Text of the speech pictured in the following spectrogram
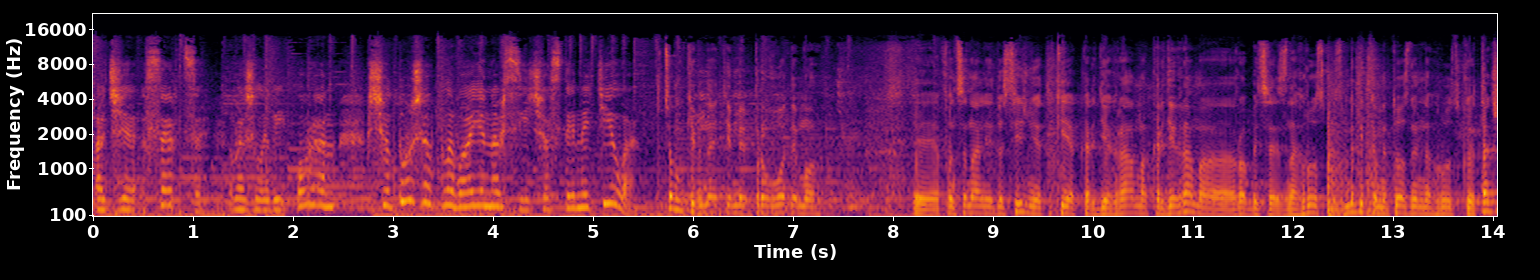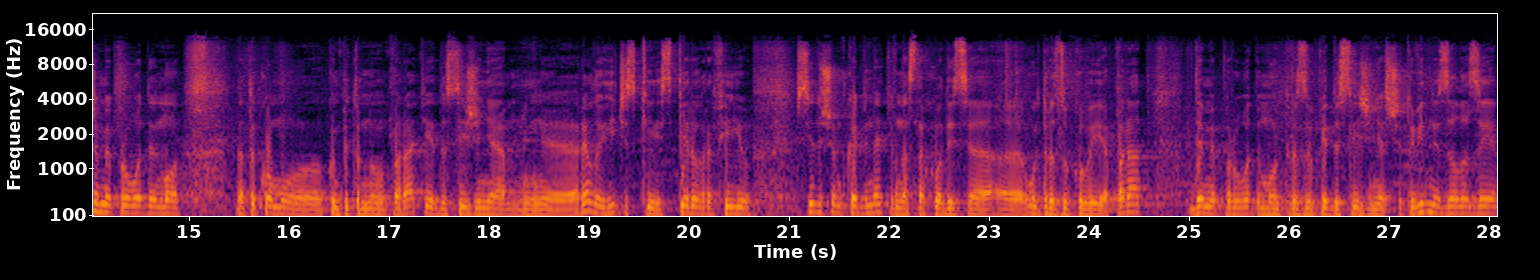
адже серце важливий орган, що дуже впливає на всі частини тіла. В цьому кабінеті ми проводимо функціональні дослідження, такі як кардіограма. Кардіограма робиться з нагрузкою, з медикаментозною нагрузкою. Також ми проводимо на такому комп'ютерному апараті дослідження е, реологічні, спірографію. В слідчому кабінеті в нас знаходиться е, ультразвуковий апарат, де ми проводимо ультразвукові дослідження щитовідної залози,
